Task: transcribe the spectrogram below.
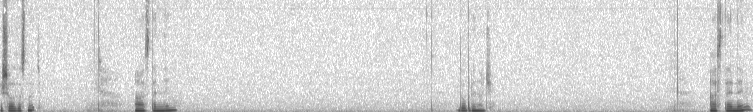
решил заснуть. А остальным доброй ночи. Остальным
